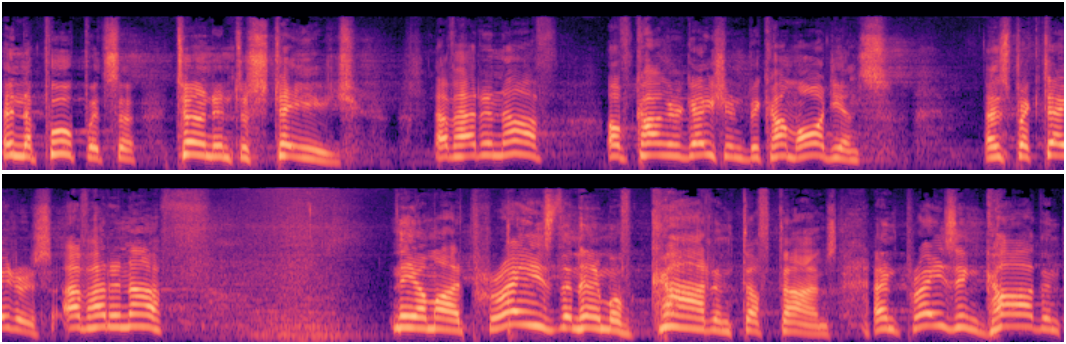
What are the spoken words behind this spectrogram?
in the pulpits uh, turned into stage. I've had enough of congregation become audience and spectators. I've had enough. Nehemiah praised the name of God in tough times, and praising God in,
